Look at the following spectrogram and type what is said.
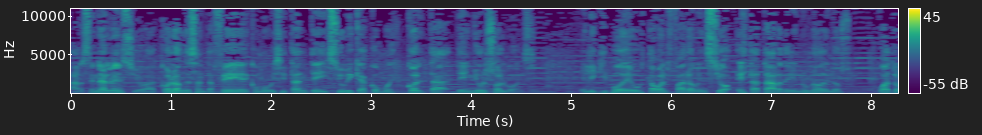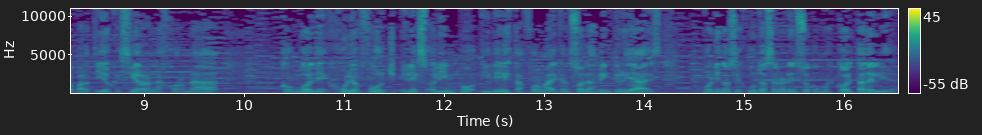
Arsenal venció a Colón de Santa Fe como visitante y se ubica como escolta de Newell's Old Boys. El equipo de Gustavo Alfaro venció esta tarde en uno de los cuatro partidos que cierran la jornada con gol de Julio Furch, el ex Olimpo, y de esta forma alcanzó las 20 unidades, poniéndose junto a San Lorenzo como escolta del líder.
